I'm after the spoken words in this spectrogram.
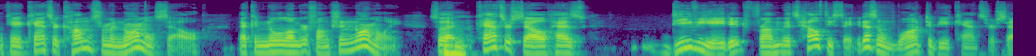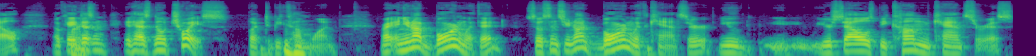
Okay, cancer comes from a normal cell that can no longer function normally. So that Mhm. cancer cell has deviated from its healthy state. It doesn't want to be a cancer cell. Okay, Right. it doesn't. It has no choice but to become one, right? And you're not born with it. So since you're not born with cancer, you, you your cells become cancerous.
